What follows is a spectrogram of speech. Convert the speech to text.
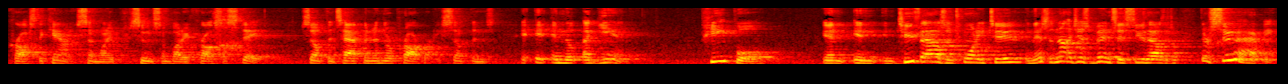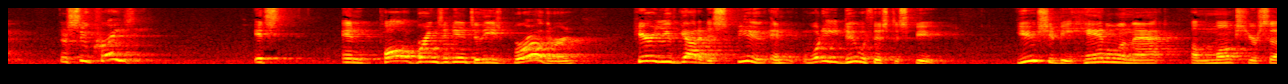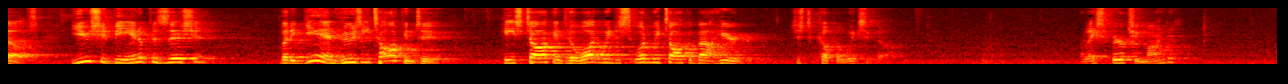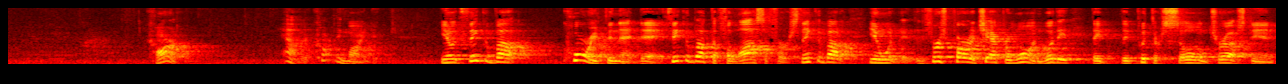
across the county, somebody suing somebody across the state. Something's happened in their property. Something's, in the, again, people in, in, in 2022, and this has not just been since 2020, they're sue happy. They're sue crazy. It's and Paul brings it into these brethren. Here you've got a dispute, and what do you do with this dispute? You should be handling that amongst yourselves. You should be in a position. But again, who's he talking to? He's talking to what we just, what did we talk about here just a couple of weeks ago? Are they spiritually minded? Carnal. Yeah, they're carnally minded. You know, think about Corinth in that day. Think about the philosophers. Think about, you know, the first part of chapter one, what they, they, they put their soul and trust in.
